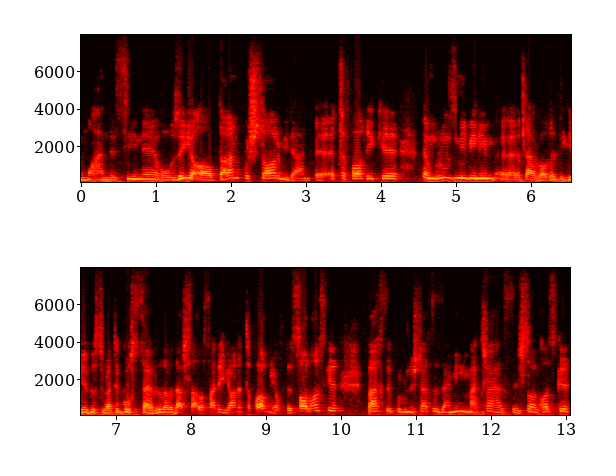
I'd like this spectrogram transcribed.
مهندسین حوزه آب دارن هشدار میدن به اتفاقی که امروز می‌بینیم در واقع دیگه به صورت گسترده داره در سراسر ایران اتفاق میافته. سال هاست که بحث فرونشست زمین مطرح هستش. سال هاست که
